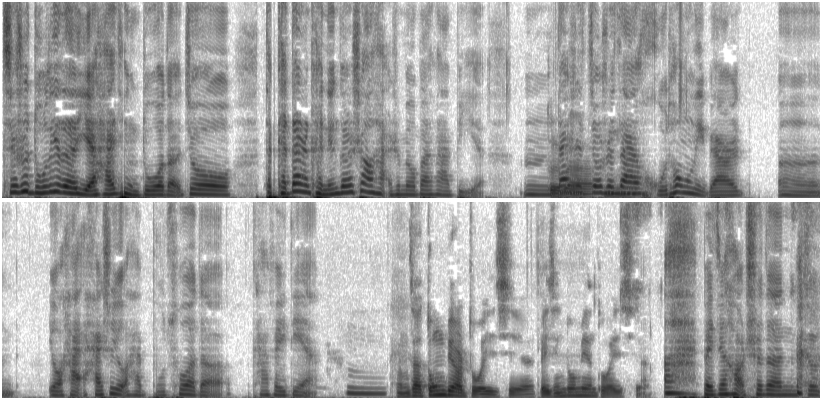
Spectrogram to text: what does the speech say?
其实独立的也还挺多的，就但肯但是肯定跟上海是没有办法比，嗯，但是就是在胡同里边，嗯，有还还是有还不错的。咖啡店，嗯，可能在东边多一些，北京东边多一些。哎，北京好吃的就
